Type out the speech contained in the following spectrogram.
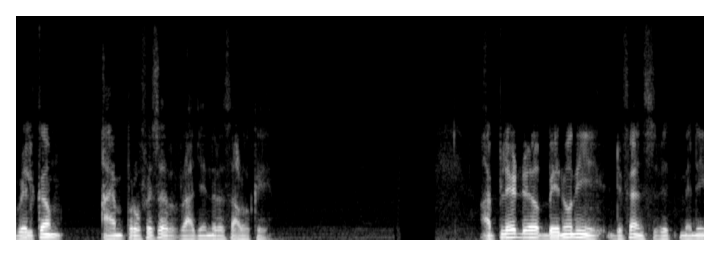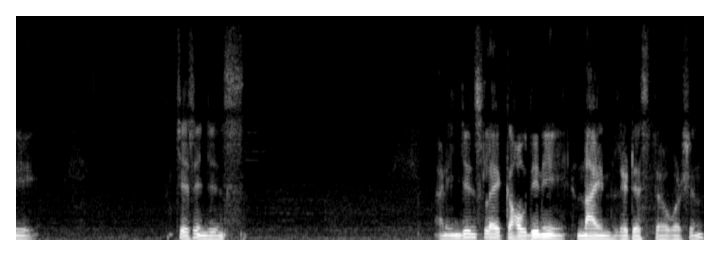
Welcome. I am Professor Rajendra Salokhe. I played uh, Benoni defense with many chess engines and engines like Houdini 9 latest uh, version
